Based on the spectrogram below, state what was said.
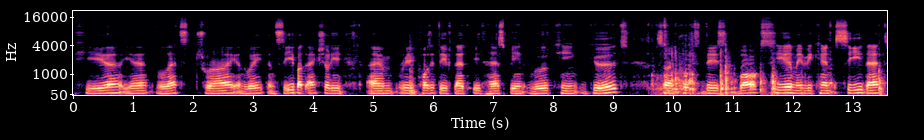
here. Yeah let's try and wait and see. But actually I'm really positive that it has been working good. So I put this box here. Maybe we can see that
